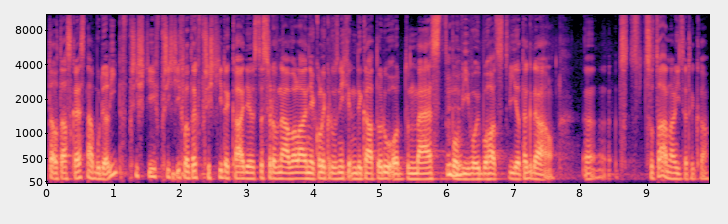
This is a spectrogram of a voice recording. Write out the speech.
Ta otázka je jasná, bude líp v příštích, v příštích letech, v příští dekádě? Jste srovnávala několik různých indikátorů od mest mm-hmm. po mhm. vývoj bohatství a tak dále. Co, co ta analýza říká?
